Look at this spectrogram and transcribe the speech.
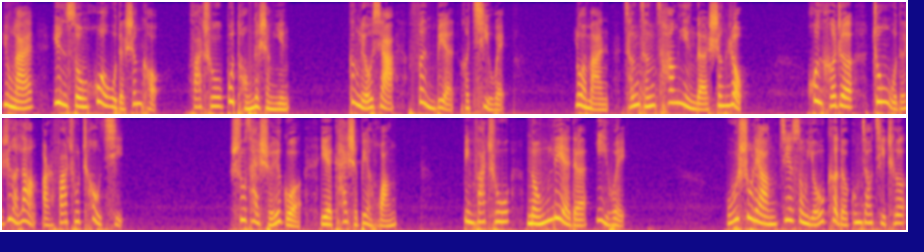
用来运送货物的牲口发出不同的声音，更留下粪便和气味，落满层层苍蝇的生肉，混合着中午的热浪而发出臭气。蔬菜水果也开始变黄，并发出浓烈的异味。无数辆接送游客的公交汽车。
